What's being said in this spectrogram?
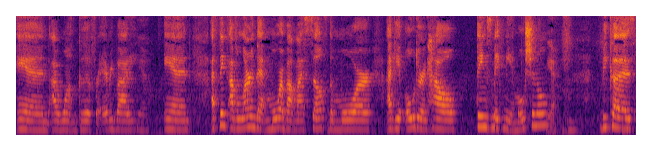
And I want good for everybody. Yeah. And I think I've learned that more about myself the more I get older and how things make me emotional. Yeah. Because,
